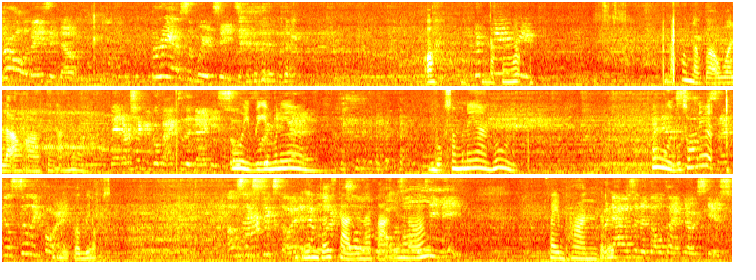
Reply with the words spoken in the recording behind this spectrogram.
They're all amazing though. Three have some weird scenes. Oh, naku nga. Naku, nagwawala ang ating ano. Man, I wish I could go back to the 90s. So Uy, bigyan mo na yan. Buksan mo na yan, huy. bad. I Uy, never buksan mo na yan. Hindi pa binuksan. Ayan, guys, talo na tayo ng 500. no excuse.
